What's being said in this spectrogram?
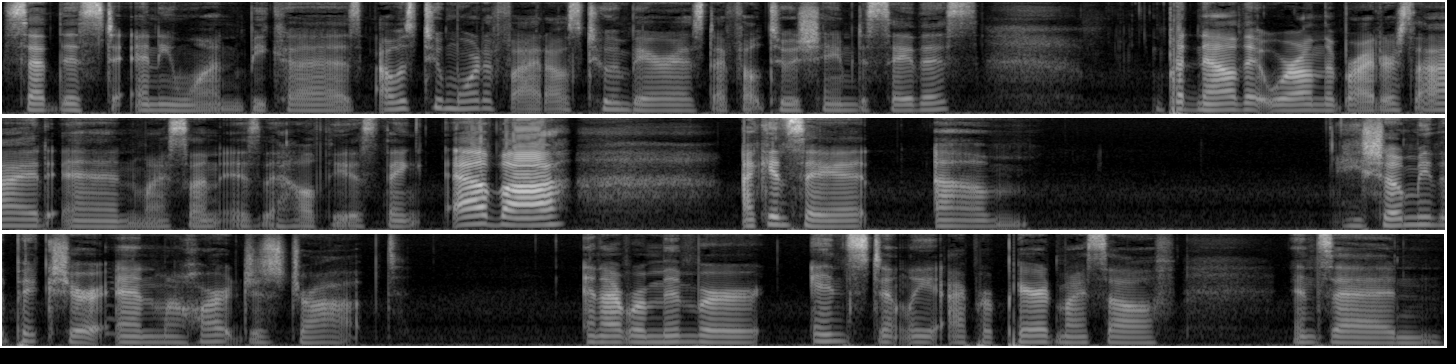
said this to anyone because I was too mortified. I was too embarrassed. I felt too ashamed to say this. But now that we're on the brighter side and my son is the healthiest thing ever, I can say it. Um, he showed me the picture and my heart just dropped. And I remember instantly I prepared myself and said,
